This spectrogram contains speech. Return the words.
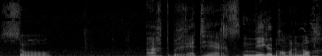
So. Acht Bretter. Nägel brauchen wir dann noch.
